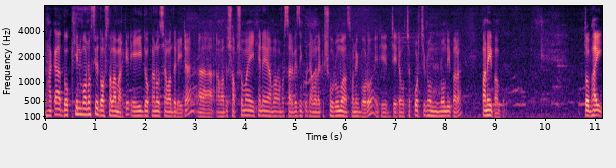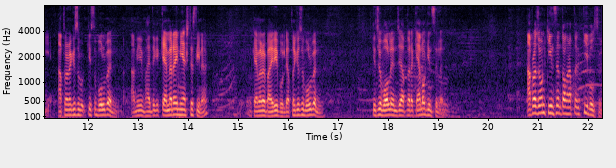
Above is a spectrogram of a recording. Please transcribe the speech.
ঢাকা দক্ষিণ বনশ্রী দশতলা মার্কেট। এই দোকান হচ্ছে আমাদের এইটা। আমাদের সবসময় এখানে আমা- আমার সার্ভিসিং করতে আমাদের একটা শোরুম আছে অনেক বড়। এটি যেটা হচ্ছে পশ্চিম নন- নন্দীপাড়া পানির পাম্পে তো ভাই, আপনারা কিছু কিছু বলবেন? আমি ভাইদেরকে ক্যামেরায় নিয়ে আসতেছি না। ক্যামেরার বাইরেই বলি। আপনারা কিছু বলবেন? কিছু বলেন যে আপনারা কেন কিনছিলেন? আপনারা যখন কিনছেন তখন আপনাদের কি বলছিল?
